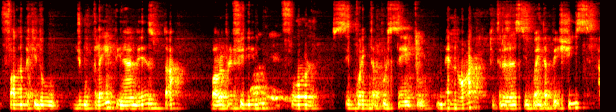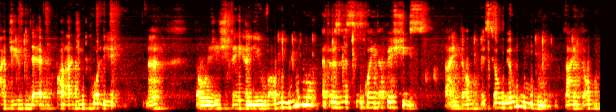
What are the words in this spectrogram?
falando aqui do, de um clamp, né? Mesmo, tá? O valor preferido for 50% menor que 350 px, a div deve parar de encolher, né? Então a gente tem ali o valor mínimo é 350 px, tá? Então esse é o meu mínimo, tá? Então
